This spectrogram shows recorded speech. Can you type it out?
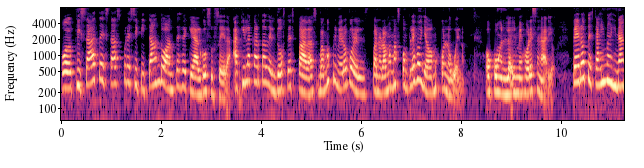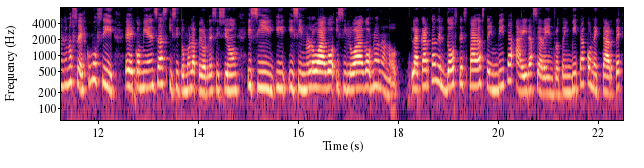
o quizá te estás precipitando antes de que algo suceda. Aquí la carta del 2 de espadas, vamos primero por el panorama más complejo y ya vamos con lo bueno o con el mejor escenario pero te estás imaginando, no sé, es como si eh, comienzas y si tomo la peor decisión y si, y, si no lo hago y si lo hago, no, no, no. La carta del 2 de espadas te invita a ir hacia adentro, te invita a conectarte,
